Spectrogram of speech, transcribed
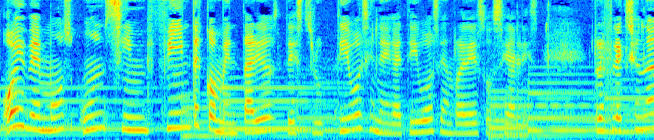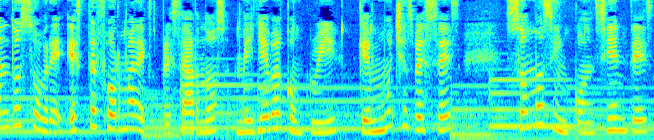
Hoy vemos un sinfín de comentarios destructivos y negativos en redes sociales. Reflexionando sobre esta forma de expresarnos me lleva a concluir que muchas veces somos inconscientes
